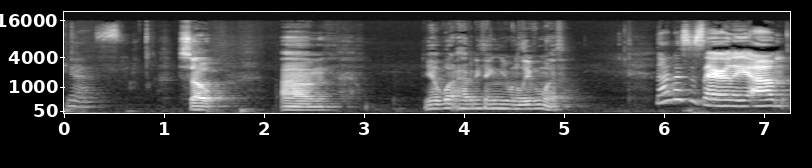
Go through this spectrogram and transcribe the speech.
yes. So, um, yeah, what have anything you want to leave them with? Not necessarily. Um,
